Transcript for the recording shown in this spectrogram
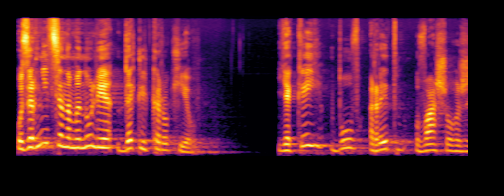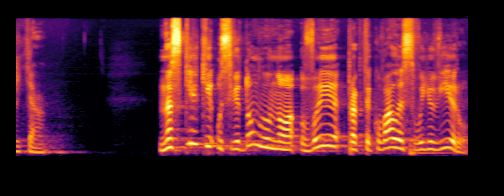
Озирніться на минулі декілька років. Який був ритм вашого життя? Наскільки усвідомлено ви практикували свою віру?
